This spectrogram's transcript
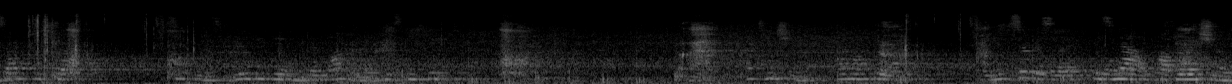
Self-destruct sequence will begin when lockdown is complete. Attention, unauthorized. Is now operational.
